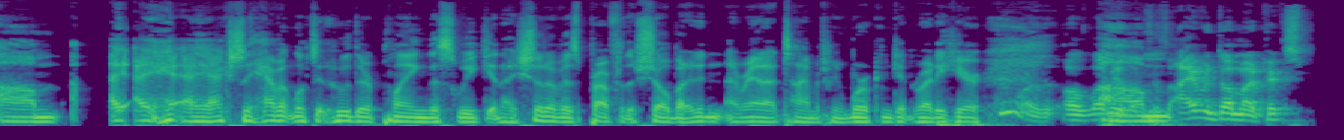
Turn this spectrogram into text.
Um, I, I, I actually haven't looked at who they're playing this week, and I should have as prep for the show, but I didn't. I ran out of time between work and getting ready here. Oh, let me Um, I haven't done my picks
